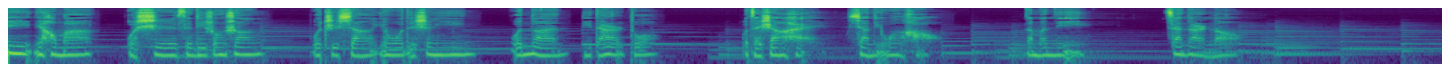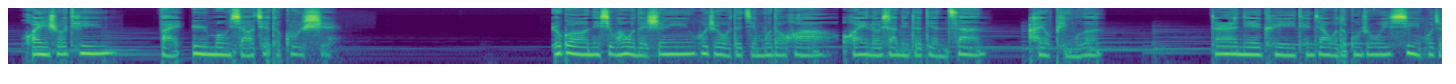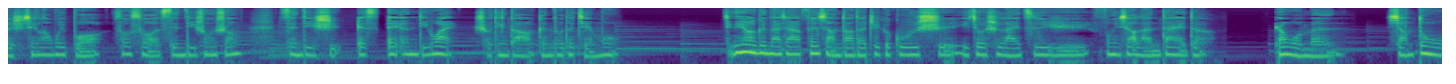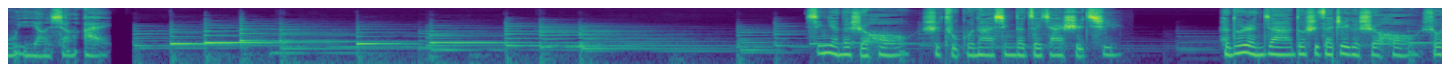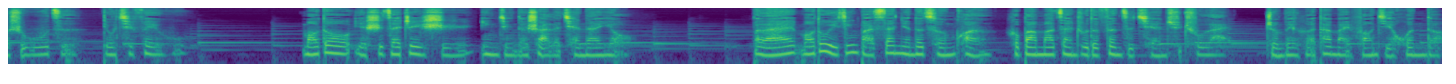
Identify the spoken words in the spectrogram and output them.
嘿，你好吗？我是 Cindy 双双，我只想用我的声音温暖你的耳朵。我在上海向你问好，那么你在哪儿呢？欢迎收听《白日梦小姐的故事》。如果你喜欢我的声音或者我的节目的话，欢迎留下你的点赞还有评论。当然，你也可以添加我的公众微信或者是新浪微博，搜索 “Cindy 双双 ”，Cindy 是 S A N D Y，收听到更多的节目。今天要跟大家分享到的这个故事，依旧是来自于风笑兰黛的《让我们像动物一样相爱》。新年的时候是吐故纳新的最佳时期。很多人家都是在这个时候收拾屋子、丢弃废物。毛豆也是在这时应景的甩了前男友。本来毛豆已经把三年的存款和爸妈赞助的份子钱取出来，准备和他买房结婚的。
